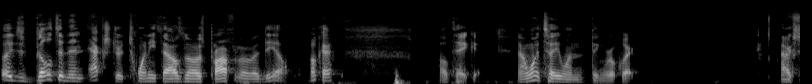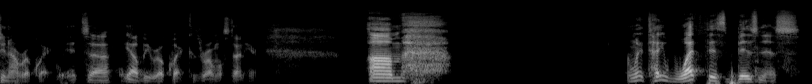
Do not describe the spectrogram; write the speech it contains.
Well, They just built in an extra $20,000 profit on the deal. Okay. I'll take it. Now, I want to tell you one thing real quick. Actually, not real quick. It's, uh, yeah, I'll be real quick because we're almost done here. Um, I'm going to tell you what this business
